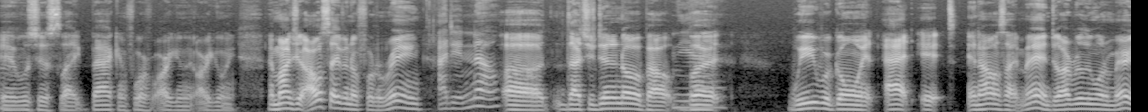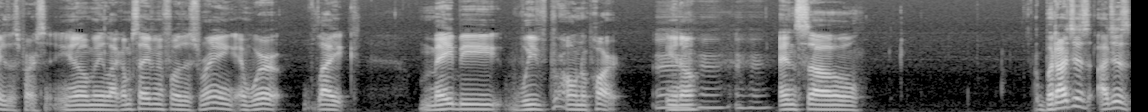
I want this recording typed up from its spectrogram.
It mm. was just like back and forth, arguing, arguing. And mind you, I was saving up for the ring I didn't know. uh, that you didn't know about, Yeah. but we were going at it, and I was like, man, do I really want to marry this person? You know what I mean? Like I'm saving for this ring, and we're like, maybe we've grown apart, you know, mm-hmm, mm-hmm. and so. But I just, I just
